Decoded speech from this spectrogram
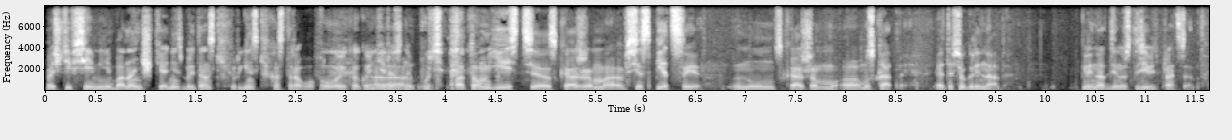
Почти все мини-бананчики, они с британских Виргинских островов. Ой, какой интересный А, путь. Потом есть, э, скажем, э, все специи, ну, скажем, э, мускатные. Это все гренада. Гренада 99%.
